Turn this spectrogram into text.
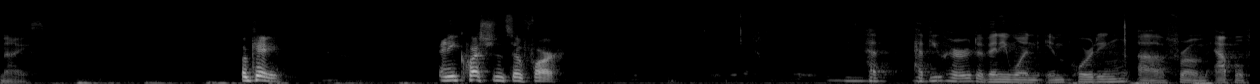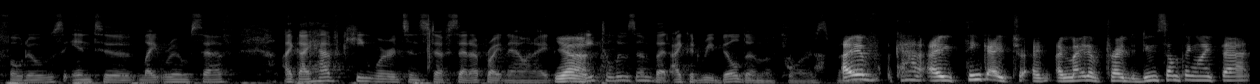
Nice. Okay. Any questions so far? Have you heard of anyone importing uh, from Apple Photos into Lightroom, Seth? Like I have keywords and stuff set up right now, and I Yeah. hate to lose them, but I could rebuild them, of course. I have, God, I think I, I, I might have tried to do something like that.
